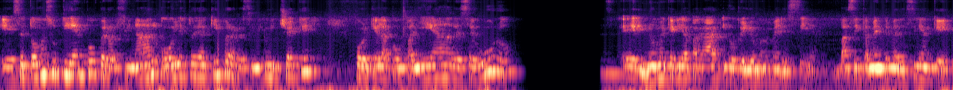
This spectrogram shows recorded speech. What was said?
Eh, se toma su tiempo, pero al final hoy estoy aquí para recibir mi cheque porque la compañía de seguro eh, no me quería pagar lo que yo me merecía. Básicamente me decían que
